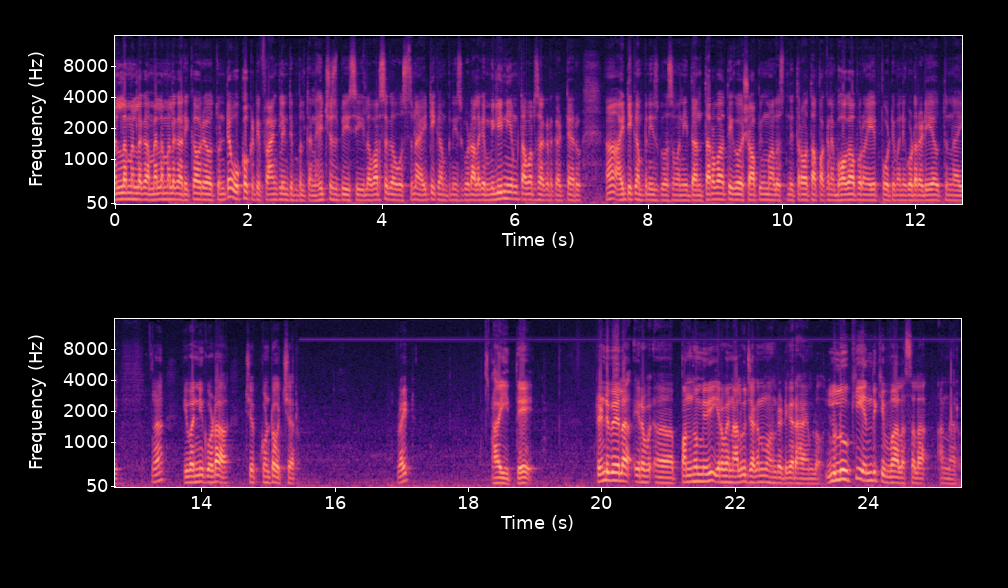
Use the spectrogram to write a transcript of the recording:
మెల్లమెల్లగా మెల్లమెల్లగా రికవరీ అవుతుంటే ఒక్కొక్కటి ఫ్రాంక్లిన్ టెంపుల్టన్ హెచ్ఎస్బీసీ ఇలా వరుసగా వస్తున్న ఐటీ కంపెనీస్ కూడా అలాగే మిలీనియం టవర్స్ అక్కడ కట్టారు. ఐటీ కంపెనీస్ కోసం అని దాని తర్వాత షాపింగ్ మాల్ వస్తుంది తర్వాత పక్కనే భోగాపురం ఎయిర్పోర్ట్ ఇవన్నీ కూడా రెడీ అవుతున్నాయి. ఇవన్నీ కూడా చెప్పుకుంటూ వచ్చారు. రైట్ అయితే రెండు వేల ఇరవై పంతొమ్మిది ఇరవై నాలుగు జగన్మోహన్ రెడ్డి గారి హయాంలో లులుకి ఎందుకు ఇవ్వాలి అసలు అన్నారు.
